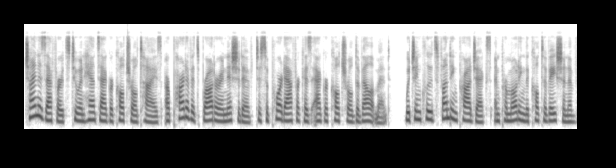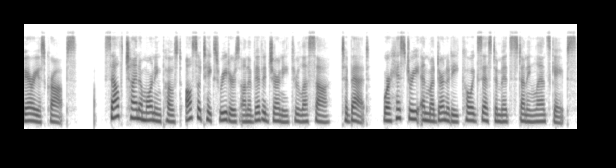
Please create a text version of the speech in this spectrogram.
China's efforts to enhance agricultural ties are part of its broader initiative to support Africa's agricultural development, which includes funding projects and promoting the cultivation of various crops. South China Morning Post also takes readers on a vivid journey through Lhasa, Tibet, where history and modernity coexist amidst stunning landscapes.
